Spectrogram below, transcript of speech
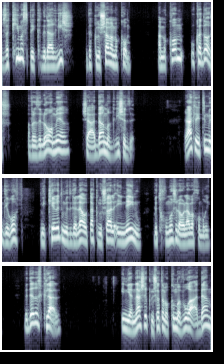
זכים מספיק כדי להרגיש את הקדושה במקום. המקום הוא קדוש, אבל זה לא אומר שהאדם מרגיש את זה. רק לעיתים נדירות ניכרת ומתגלה אותה קדושה על עינינו בתחומו של העולם החומרי. בדרך כלל, עניינה של קדושת המקום עבור האדם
